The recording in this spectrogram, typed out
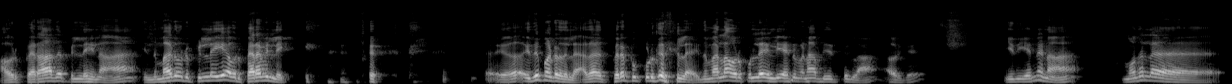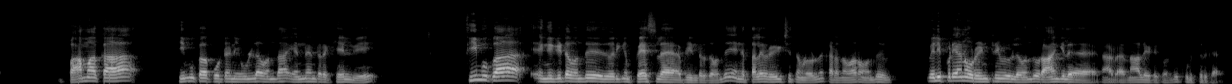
அவர் பெறாத பிள்ளைனா இந்த மாதிரி ஒரு பிள்ளையை அவர் பெறவில்லை. இது பண்றது இல்ல அதாவது பிறப்பு கொடுக்கறது இல்ல இந்த மாதிரிலாம் ஒரு பிள்ளை இல்லையான்னு வேணா அப்படி எடுத்துக்கலாம் அவருக்கு. இது என்னன்னா முதல்ல பாமக திமுக கூட்டணி உள்ள வந்தா என்னன்ற கேள்வி. திமுக எங்ககிட்ட வந்து இது வரைக்கும் பேசல அப்படின்றத வந்து எங்கள் தலைவர் எழுச்சி தமிழர் வந்து கடந்த வாரம் வந்து வெளிப்படையான ஒரு இன்டர்வியூவில் வந்து ஒரு ஆங்கில நாட நாளேடுக்கு வந்து கொடுத்துருக்காரு.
